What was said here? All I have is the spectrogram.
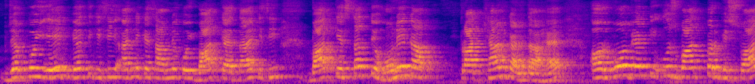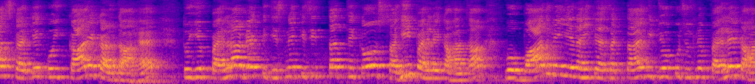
जब कोई एक व्यक्ति किसी अन्य के सामने कोई बात कहता है, किसी बात के सत्य होने का प्राख्यान करता है और वो व्यक्ति उस बात पर विश्वास करके कोई कार्य करता है तो ये पहला व्यक्ति जिसने किसी तथ्य को सही पहले कहा था, वो बाद में ये नहीं कह सकता है कि जो कुछ उसने पहले कहा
